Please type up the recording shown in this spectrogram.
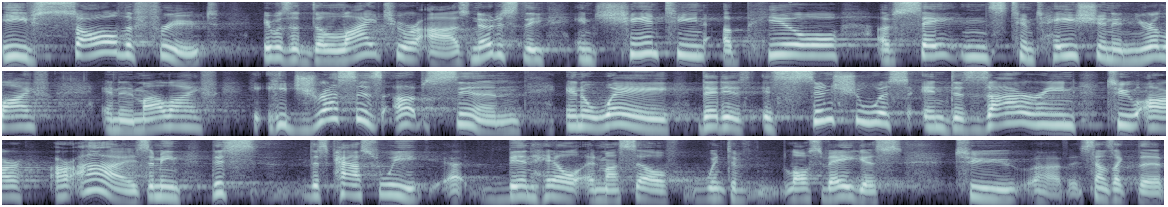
Eve saw the fruit. It was a delight to her eyes. Notice the enchanting appeal of Satan's temptation in your life and in my life, he dresses up sin in a way that is, is sensuous and desiring to our, our eyes. I mean, this, this past week, uh, Ben Hale and myself went to Las Vegas to, uh, it sounds like the,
